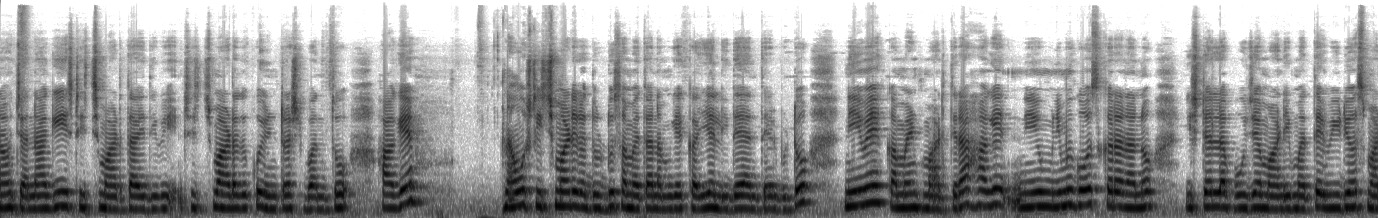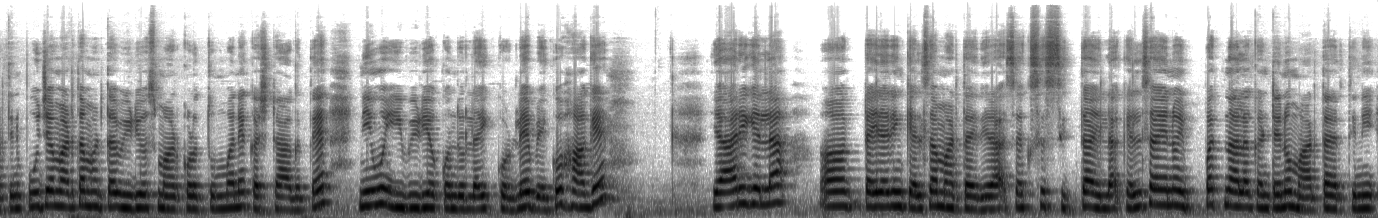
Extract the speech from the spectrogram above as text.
ನಾವು ಚೆನ್ನಾಗಿ ಸ್ಟಿಚ್ ಮಾಡ್ತಾ ಇದ್ದೀವಿ. ಸ್ಟಿಚ್ ಮಾಡೋದಕ್ಕೂ ಇಂಟ್ರೆಸ್ಟ್ ಬಂತು. ಹಾಗೆ ನಾವು ಸ್ಟಿಚ್ ಮಾಡಿರೋ ದುಡ್ಡು ಸಮೇತ ನಮಗೆ ಕೈಯಲ್ಲಿದೆ ಅಂತ ಹೇಳ್ಬಿಟ್ಟು ನೀವೇ ಕಮೆಂಟ್ ಮಾಡ್ತೀರಾ? ಹಾಗೆ ನೀವು, ನಿಮಗೋಸ್ಕರ ನಾನು ಇಷ್ಟೆಲ್ಲ ಪೂಜೆ ಮಾಡಿ ಮತ್ತೆ ವೀಡಿಯೋಸ್ ಮಾಡ್ತೀನಿ. ಪೂಜೆ ಮಾಡ್ತಾ ಮಾಡ್ತಾ ವೀಡಿಯೋಸ್ ಮಾಡ್ಕೊಳ್ಳೋದು ತುಂಬಾ ಕಷ್ಟ ಆಗುತ್ತೆ. ನೀವು ಈ ವಿಡಿಯೋಕ್ಕೊಂದು ಲೈಕ್ ಕೊಡಲೇಬೇಕು. ಹಾಗೆ ಯಾರಿಗೆಲ್ಲ ಟೈಲರಿಂಗ್ ಕೆಲಸ ಮಾಡ್ತಾ ಇದ್ದೀರಾ? ಸಕ್ಸಸ್ ಸಿಗ್ತಾ ಇಲ್ಲ. ಕೆಲಸ ಏನೋ ಇಪ್ಪತ್ನಾಲ್ಕು ಗಂಟೆನೂ ಮಾಡ್ತಾ ಇರ್ತೀನಿ.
